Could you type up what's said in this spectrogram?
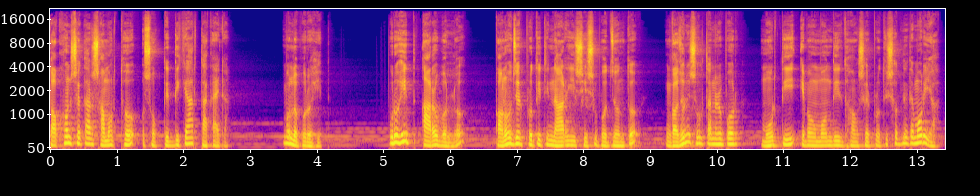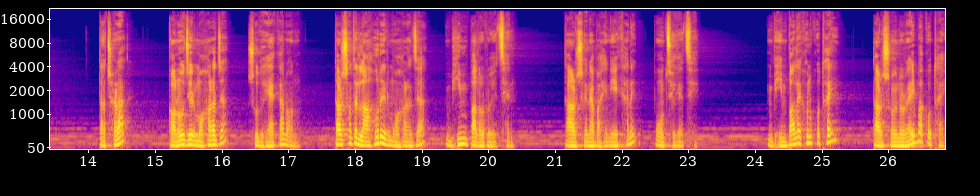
তখন সে তার সামর্থ্য ও শক্তির দিকে আর তাকায় না। বলল পুরোহিত। পুরোহিত আরও বলল, কনৌজের প্রতিটি নারী শিশু পর্যন্ত গজনী সুলতানের উপর মূর্তি এবং মন্দির ধ্বংসের প্রতিশোধ নিতে মরিয়া। তাছাড়া কনৌজের মহারাজা শুধু একা নন, তার সাথে লাহোরের মহারাজা ভীমপালও রয়েছেন। তার সেনাবাহিনী এখানে পৌঁছে গেছে। ভীমপাল এখন কোথায়? তার সৈন্যরাই বা কোথায়?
